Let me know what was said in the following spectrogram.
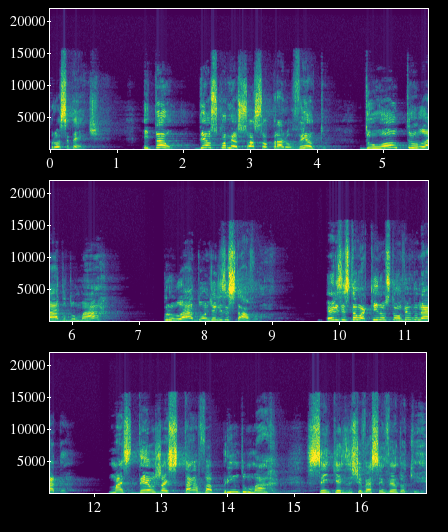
para o Ocidente. Então, Deus começou a soprar o vento do outro lado do mar para o lado onde eles estavam. Eles estão aqui não estão vendo nada, mas Deus já estava abrindo o mar sem que eles estivessem vendo aqui.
